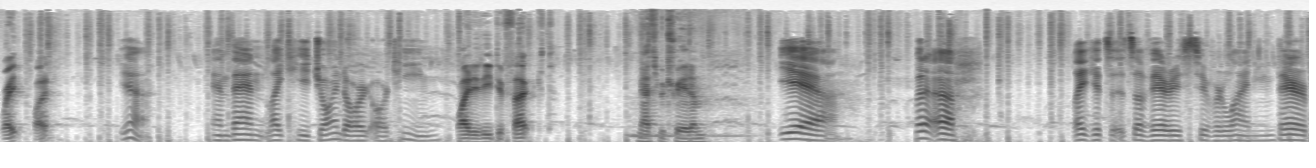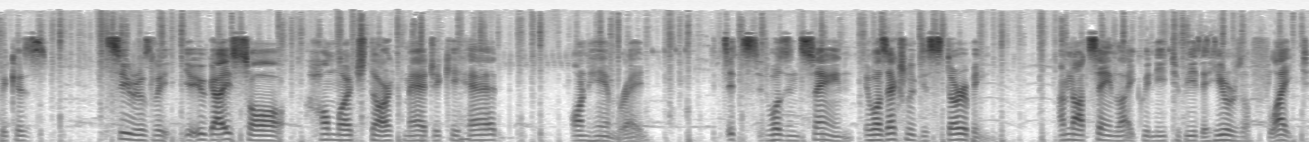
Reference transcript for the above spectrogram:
Wait, what? Yeah. And then like he joined our our team. Why did he defect? Matthew betrayed him. Yeah. But uh like it's it's a very silver lining there because seriously, you, you guys saw how much dark magic he had on him, right? It's, it's it was insane. It was actually disturbing. I'm not saying like we need to be the heroes of flight.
